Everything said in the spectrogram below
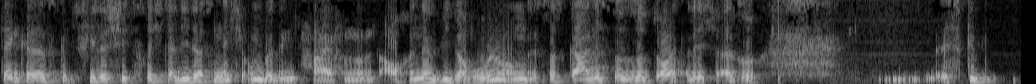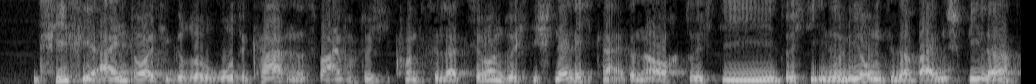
denke, es gibt viele Schiedsrichter, die das nicht unbedingt pfeifen und auch in der Wiederholung ist das gar nicht so so deutlich. Also es gibt viel, viel eindeutigere rote Karten. Es war einfach durch die Konstellation, durch die Schnelligkeit und auch durch die, durch die Isolierung dieser beiden Spieler,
